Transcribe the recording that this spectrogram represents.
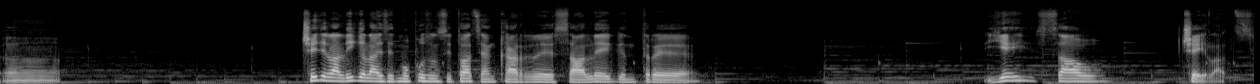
Uh, cei de la Legalized m-au pus în situația în care să aleg între ei sau ceilalți.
